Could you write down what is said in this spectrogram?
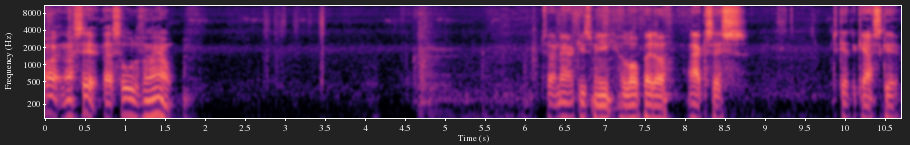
Right, and that's it. That's all of them out. So now it gives me a lot better access to get the gasket.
